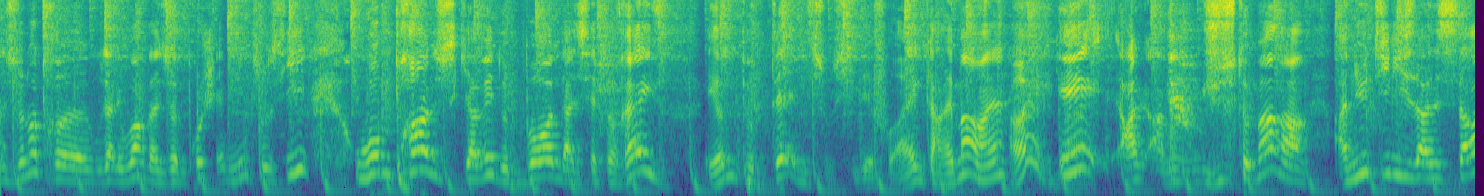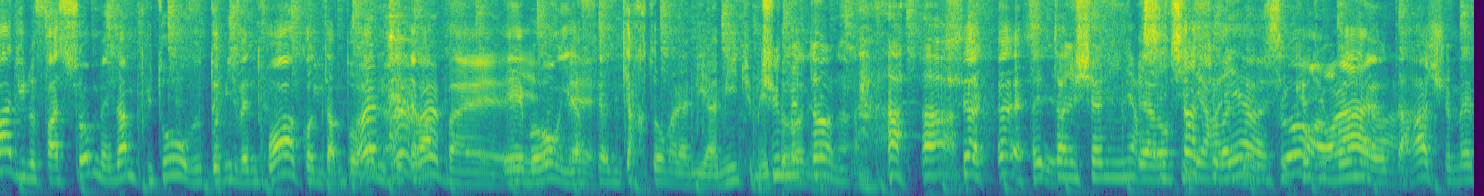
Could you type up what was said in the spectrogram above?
dans un autre, vous allez voir dans un prochain mix aussi où on prend ce qu'il y avait de bon dans cette raise et un peu dance aussi des fois hein, carrément. Hein. Ah ouais. et en- en- justement en, en utilisant ça d'une façon maintenant plutôt 2023 contemporaine Ouais, etc. ouais, ouais, bah, et et- bon il a et- fait un carton à la Miami tu tu m'étonnes. m'étonnes. C'est- un chalinière City derrière. un C'est que alors là, euh, t'arraches même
